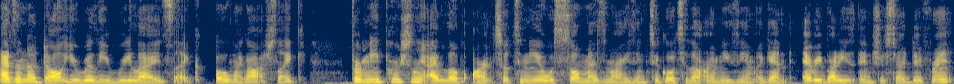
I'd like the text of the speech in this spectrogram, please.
as an adult, you really realize, like, oh my gosh, like, for me personally, I love art. So to me, it was so mesmerizing to go to the art museum. Again, everybody's interests are different,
